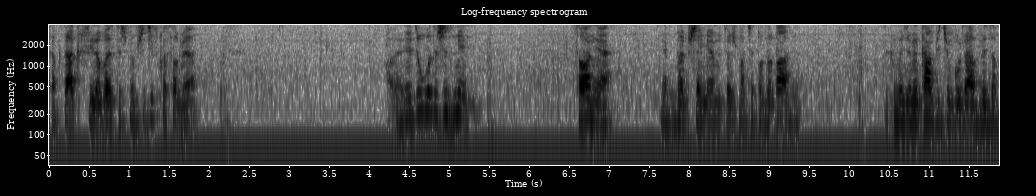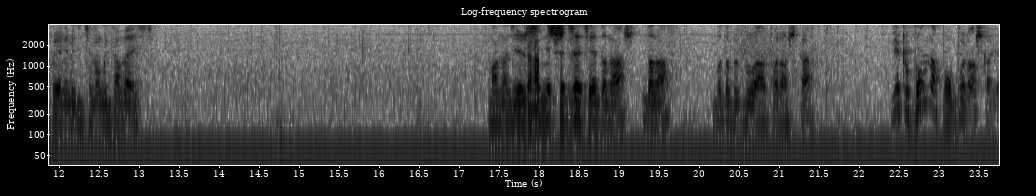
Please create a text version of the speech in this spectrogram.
Tak, tak, chwilowo jesteśmy przeciwko sobie. Ale niedługo to się zmieni. Co nie? Jak B przejmiemy, to już macie po zabawie. Tylko będziemy kampić u góry, a wy za chuja nie będziecie mogli tam wejść. Mam nadzieję, że się nie przedrzecie do nas, do nas, bo to by była porażka. Wiekopomna po porażka, je.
